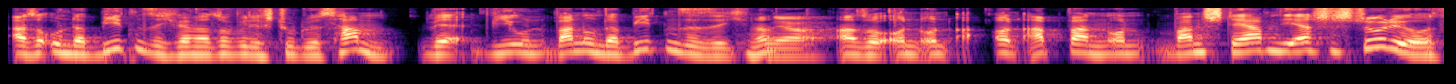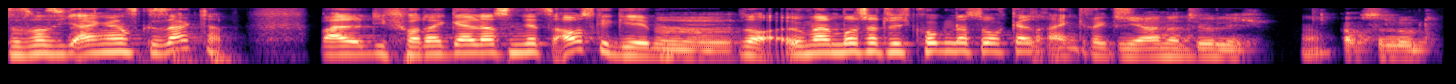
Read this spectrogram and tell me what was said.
Also unterbieten sich, wenn wir so viele Studios haben, wer, wie und wann unterbieten sie sich, ne? Ja. Also und, und, und ab wann und wann sterben die ersten Studios? Das, was ich eingangs gesagt habe. Weil die Fördergelder sind jetzt ausgegeben. Mhm. So, irgendwann musst du natürlich gucken, dass du auch Geld reinkriegst. Ja, natürlich. Ja? Absolut.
